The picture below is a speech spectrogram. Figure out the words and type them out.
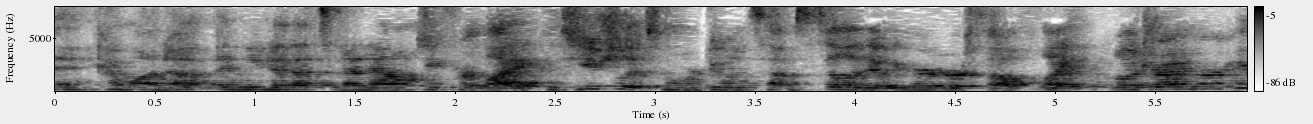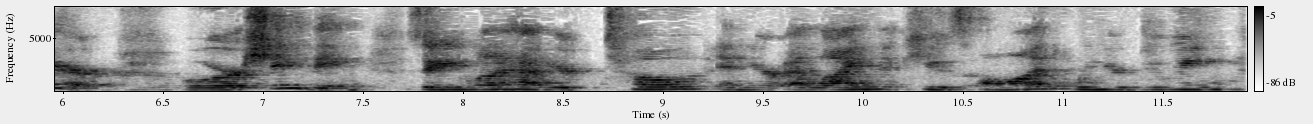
And come on up. And you know, that's an analogy for life because usually it's when we're doing something silly that we hurt ourselves, like blow drying our hair or shaving. So you want to have your tone and your alignment cues on when you're doing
